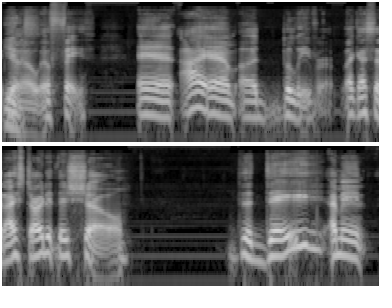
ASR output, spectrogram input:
You Yes. know, of faith. And I am a believer. Like I said, I started this show the day. I mean.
